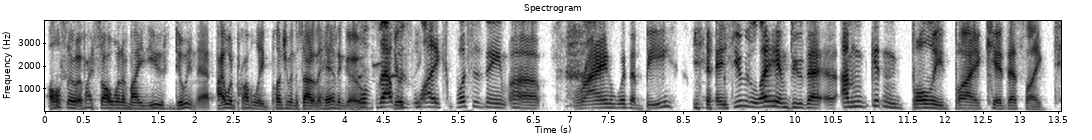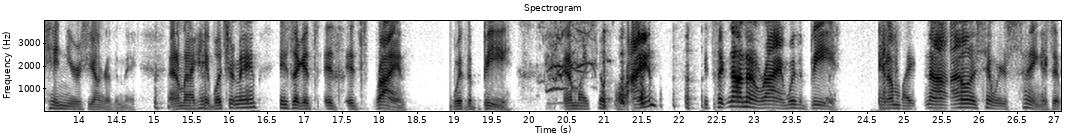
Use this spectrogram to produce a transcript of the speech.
also, if I saw one of my youth doing that, I would probably punch him in the side of the head and go, well, that was like what's his name? Uh, Ryan with a B. And you let him do that. uh, I'm getting bullied by a kid that's like 10 years younger than me. And I'm like, hey, what's your name? He's like, it's it's it's Ryan with a B. And I'm like, "So Ryan? He's like, no, no, Ryan with a B. And I'm like, nah, I don't understand what you're saying. Is it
